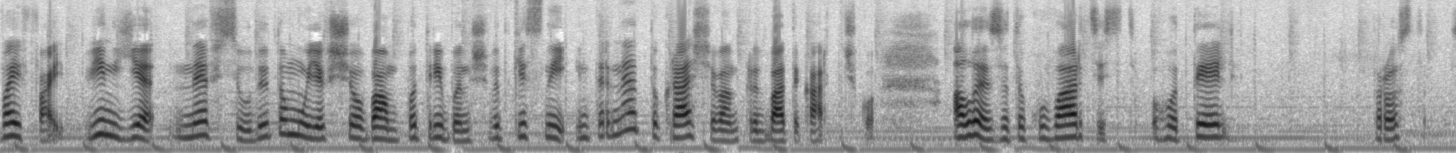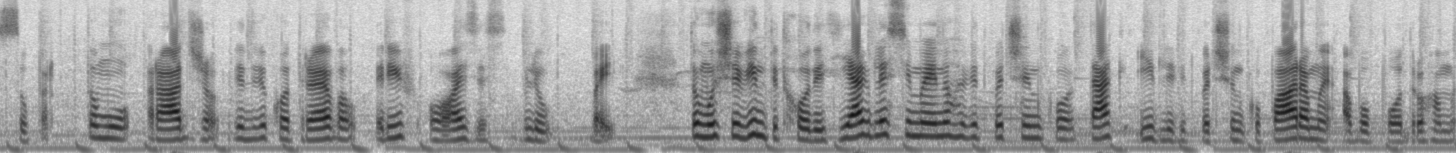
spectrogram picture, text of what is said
Wi-Fi. Він є не всюди, тому якщо вам потрібен швидкісний інтернет, то краще вам придбати карточку. Але за таку вартість готель просто супер. Тому раджу від Vico Travel Reef Oasis Blue Bay. Тому що він підходить як для сімейного відпочинку, так і для відпочинку парами або подругами.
